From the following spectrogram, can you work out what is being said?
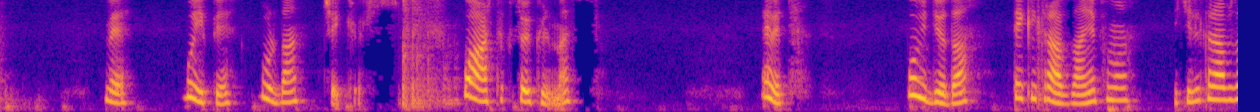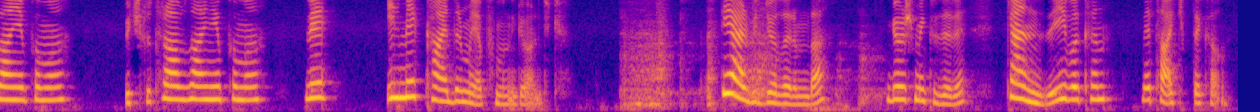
ve bu ipi buradan çekiyoruz. Bu artık sökülmez. Evet. Bu videoda tekli trabzan yapımı, ikili trabzan yapımı, üçlü trabzan yapımı ve ilmek kaydırma yapımını gördük. Diğer videolarımda görüşmek üzere. Kendinize iyi bakın ve takipte kalın.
